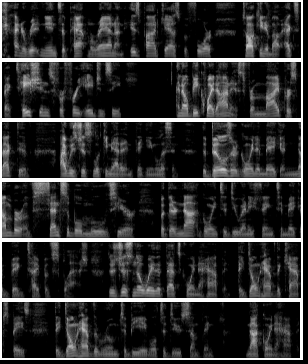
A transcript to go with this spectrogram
kind of written into Pat Moran on his podcast before talking about expectations for free agency. And I'll be quite honest, from my perspective, I was just looking at it and thinking, listen, the Bills are going to make a number of sensible moves here but they're not going to do anything to make a big type of splash. There's just no way that that's going to happen. They don't have the cap space, they don't have the room to be able to do something. Not going to happen.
